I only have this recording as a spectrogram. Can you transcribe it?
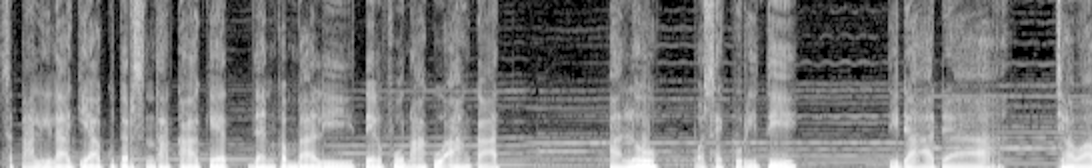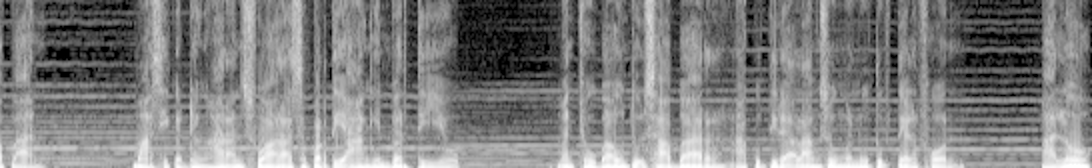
Sekali lagi aku tersentak kaget dan kembali telepon aku angkat. Halo, pos security? Tidak ada jawaban. Masih kedengaran suara seperti angin bertiup. Mencoba untuk sabar, aku tidak langsung menutup telepon. Halo,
